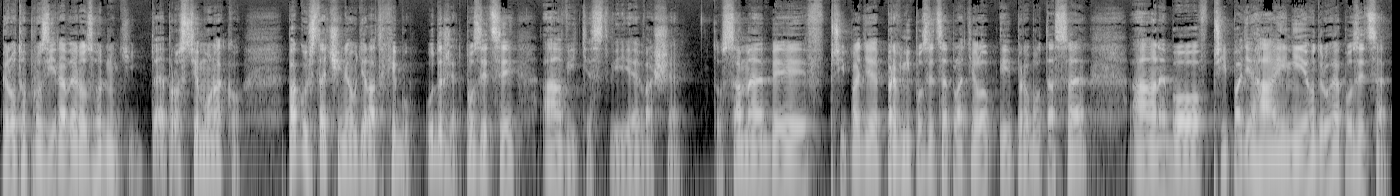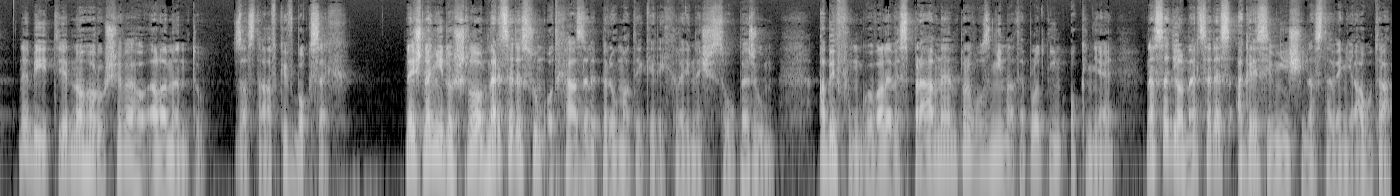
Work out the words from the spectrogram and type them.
Bylo to prozíravé rozhodnutí, to je prostě Monako. Pak už stačí neudělat chybu, udržet pozici a vítězství je vaše. To samé by v případě první pozice platilo i pro Botase, a nebo v případě hájení jeho druhé pozice. Nebýt jednoho rušivého elementu. Zastávky v boxech. Než na ní došlo, Mercedesům odcházely pneumatiky rychleji než soupeřům. Aby fungovaly ve správném provozním a teplotním okně, nasadil Mercedes agresivnější nastavení auta.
